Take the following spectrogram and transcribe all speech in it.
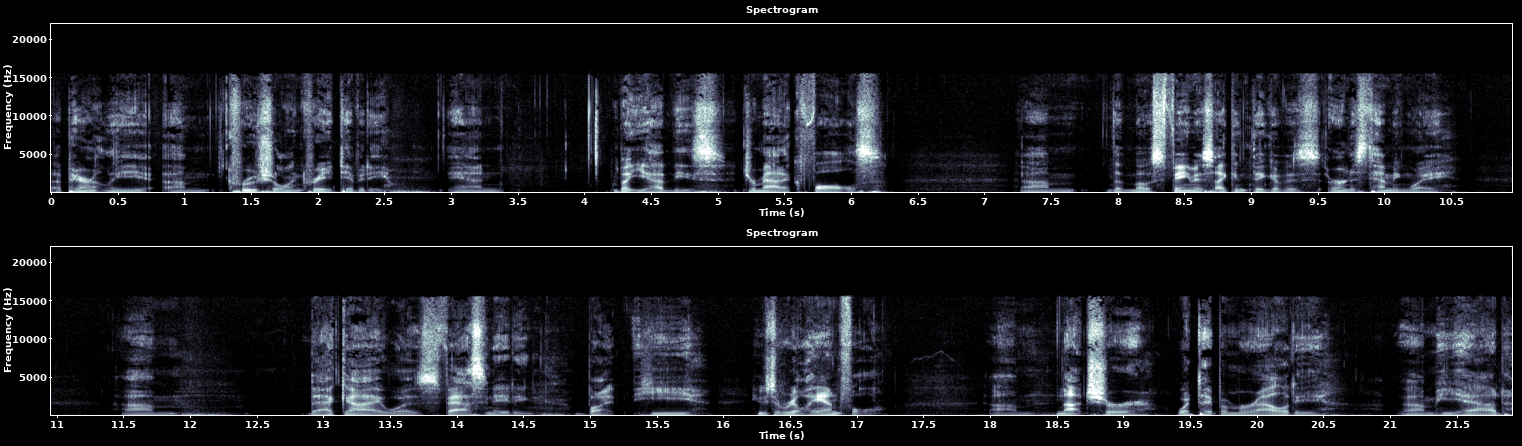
apparently um, crucial in creativity, and but you have these dramatic falls. Um, the most famous I can think of is Ernest Hemingway. Um, that guy was fascinating, but he he was a real handful. Um, not sure what type of morality um, he had,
